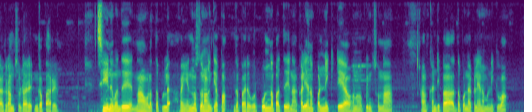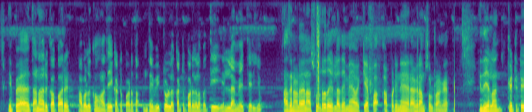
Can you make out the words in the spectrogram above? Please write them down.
ரகுராம் சொல்கிறாரு இங்கே பாரு. சீனு வந்து நான் வளர்த்த பிள்ளை. அவன் என்ன சொன்னாலும் கேட்பான். இங்கே பாரு ஒரு பொண்ணை பார்த்து நான் கல்யாணம் பண்ணிக்கிட்டே ஆகணும் அப்படின்னு சொன்னால் அவன் கண்டிப்பாக அந்த பொண்ணை கல்யாணம் பண்ணிக்குவான். இப்போ தனா இருக்கா பாரு. அவளுக்கும் அதே கட்டுப்பாடு தான். இந்த வீட்டில் உள்ள கட்டுப்பாடுகளை பற்றி எல்லாமே தெரியும். அதனால் நான் சொல்கிறத எல்லாத்தையுமே அவள் கேட்பா அப்படின்னு ரகுராம் சொல்கிறாங்க இதையெல்லாம் கேட்டுட்டு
